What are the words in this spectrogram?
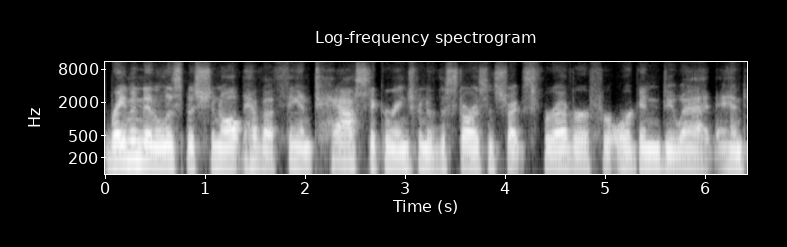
Raymond and Elizabeth Chenault have a fantastic arrangement of the Stars and Stripes Forever for organ duet. And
